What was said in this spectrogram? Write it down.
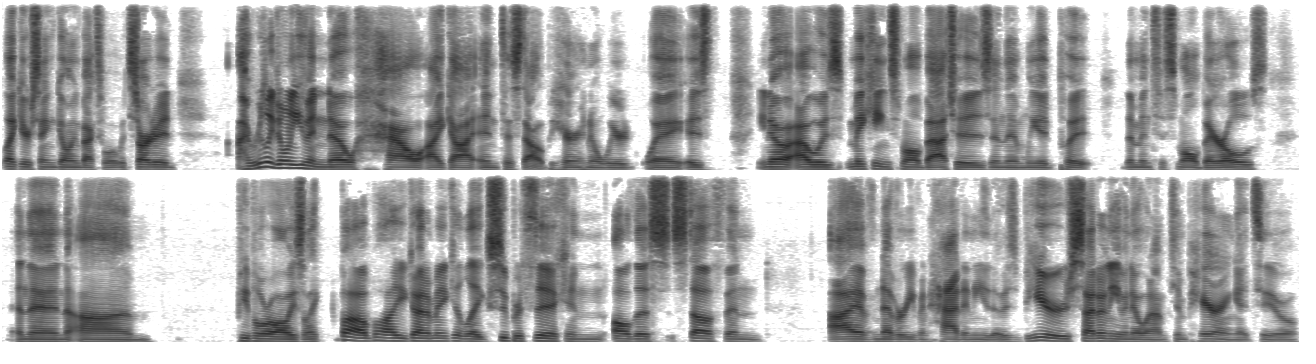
like you're saying going back to what we started, I really don't even know how I got into stout beer in a weird way. Is you know, I was making small batches and then we had put them into small barrels and then um people were always like blah blah you got to make it like super thick and all this stuff and I have never even had any of those beers, so I don't even know what I'm comparing it to.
